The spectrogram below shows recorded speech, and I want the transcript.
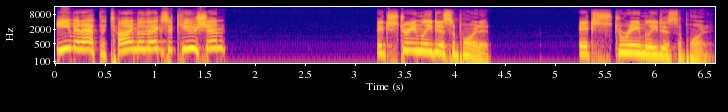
even at the time of execution, Extremely disappointed. Extremely disappointed.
